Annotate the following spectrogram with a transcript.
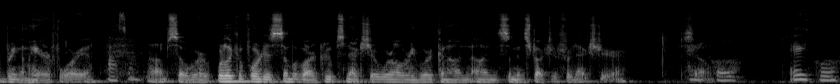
bring them here for you. Awesome. Um, so we're, we're looking forward to some of our groups next year. We're already working on, on some instructors for next year. Very So. cool. Very cool.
